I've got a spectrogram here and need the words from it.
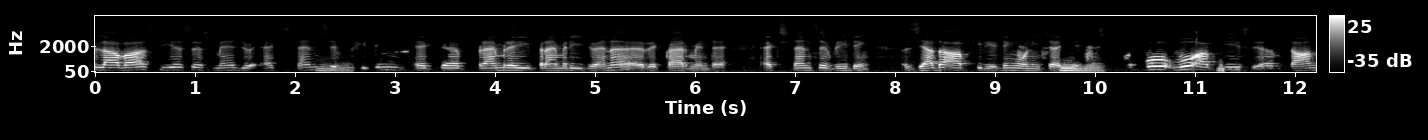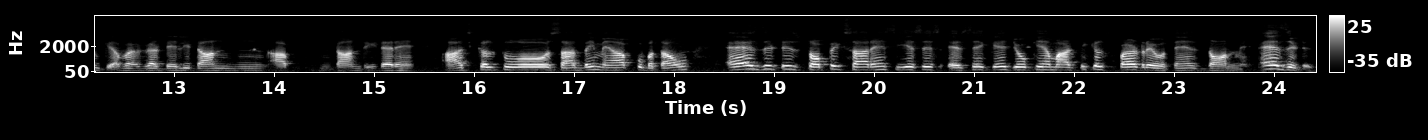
अलावा सीएसएस में जो एक्सटेंसिव रीडिंग हम्म। एक प्राइमरी प्राइमरी जो है ना रिक्वायरमेंट है एक्सटेंसिव रीडिंग ज़्यादा आपकी रीडिंग होनी चाहिए। वो वो आपकी डान के अगर डेली डान आप डान रीडर हैं आजकल तो साथ भाई मैं आपको बताऊँ एज इट इज़ टॉपिक्स आ रहे हैं सी एस एस ऐसे के जो कि हम आर्टिकल्स पढ़ रहे होते हैं डॉन में एज इट इज़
